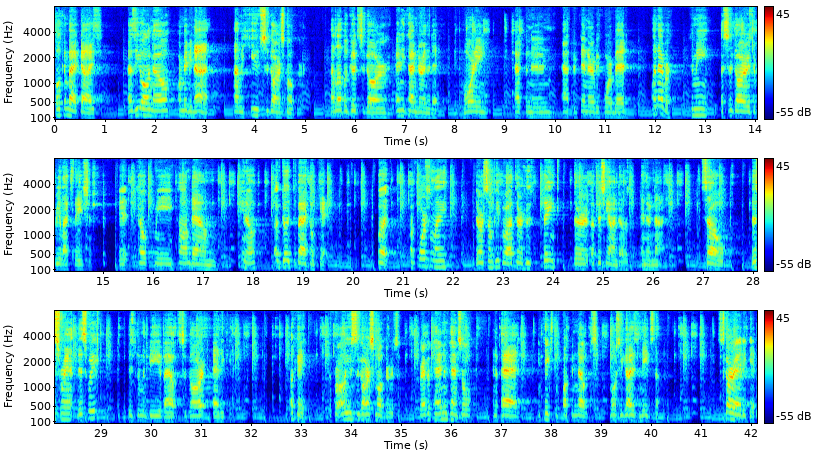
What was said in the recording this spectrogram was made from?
Welcome back, guys. As you all know, or maybe not, I'm a huge cigar smoker. I love a good cigar anytime during the day. In the morning, afternoon, after dinner, before bed, whenever. To me, a cigar is a relaxation. It helps me calm down, you know, a good tobacco kick. But unfortunately, there are some people out there who think they're aficionados and they're not. So, this rant this week is going to be about cigar etiquette. Okay, so for all you cigar smokers, grab a pen and pencil and a pad and take some fucking notes. Most of you guys need some. Cigar etiquette.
